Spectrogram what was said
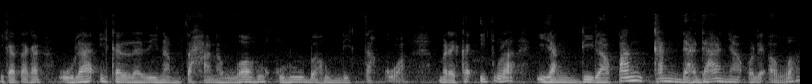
dikatakan ulaikal ladzina amtahanallahu qulubahum littaqwa. Mereka itulah yang dilapangkan dadanya oleh Allah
